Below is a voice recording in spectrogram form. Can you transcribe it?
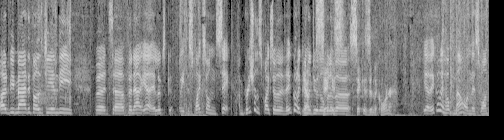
I'd be mad if I was GMD. But uh, for now, yeah, it looks good. Wait, the spike's on Sick. I'm pretty sure the spike's over there. They've got to kind Yep, of do a little Sick bit is, of a... Sick is in the corner. Yeah, they've got to help him out on this one.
